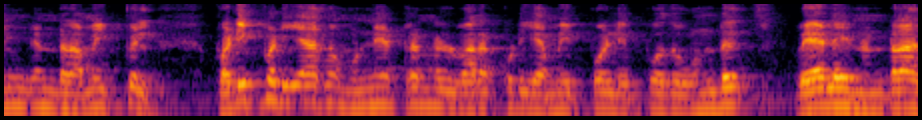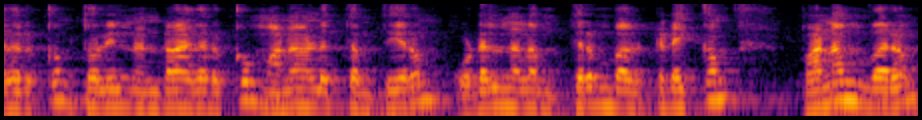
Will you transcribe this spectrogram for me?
என்கின்ற அமைப்பில் படிப்படியாக முன்னேற்றங்கள் வரக்கூடிய அமைப்புகள் இப்போது உண்டு. வேலை நன்றாக இருக்கும் தொழில் நன்றாக இருக்கும் மன அழுத்தம் தீரும் உடல் நலம் திரும்ப கிடைக்கும் பணம் வரும்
